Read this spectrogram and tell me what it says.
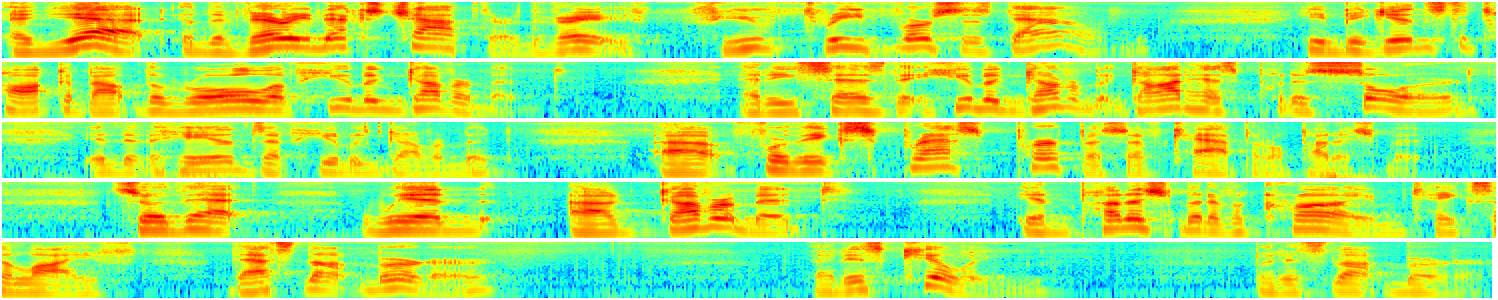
And yet, in the very next chapter, the very few three verses down, he begins to talk about the role of human government. And he says that human government, God has put a sword into the hands of human government uh, for the express purpose of capital punishment. So that when a government, in punishment of a crime, takes a life, that's not murder, that is killing, but it's not murder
